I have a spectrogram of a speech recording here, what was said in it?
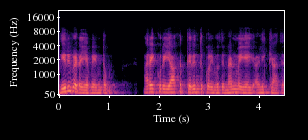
விரிவடைய வேண்டும். அரைக்குறையாக தெரிந்து கொள்வது நன்மையை அளிக்காது.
